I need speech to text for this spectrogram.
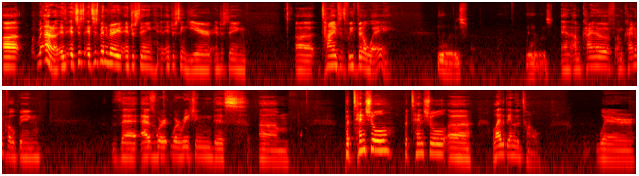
Uh, I don't know. It, it's just it's just been very interesting, an interesting year, interesting uh, time since we've been away. It was. And I'm kind of I'm kind of hoping that as we're we're reaching this um, potential potential uh, light at the end of the tunnel, where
